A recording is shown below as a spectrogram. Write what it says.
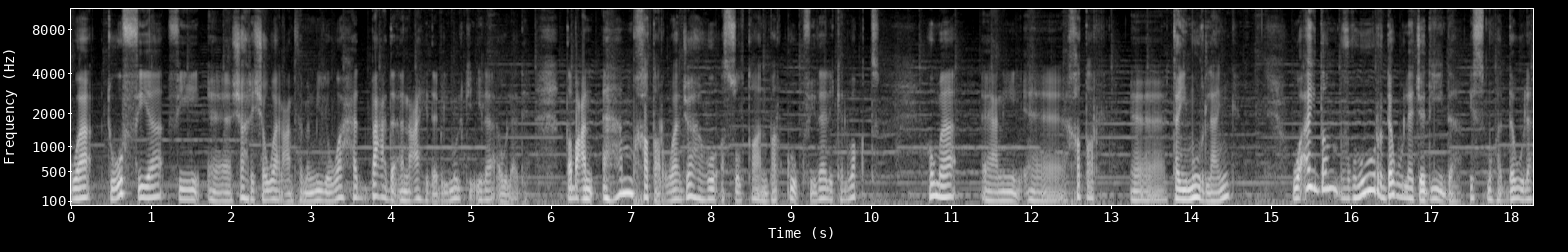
وتوفي في آه، شهر شوال عام 801 بعد أن عهد بالملك إلى أولاده. طبعا أهم خطر واجهه السلطان برقوق في ذلك الوقت هما يعني آه، خطر آه، تيمور لانج وأيضا ظهور دولة جديدة اسمها الدولة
